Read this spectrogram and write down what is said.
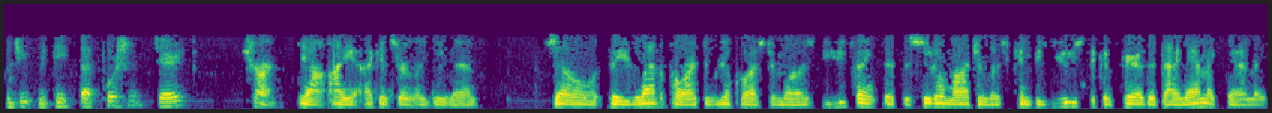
Could you repeat that portion, Jerry? Sure. Yeah, I, I can certainly do that. So the latter part, the real question was, do you think that the pseudo-modulus can be used to compare the dynamic damage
